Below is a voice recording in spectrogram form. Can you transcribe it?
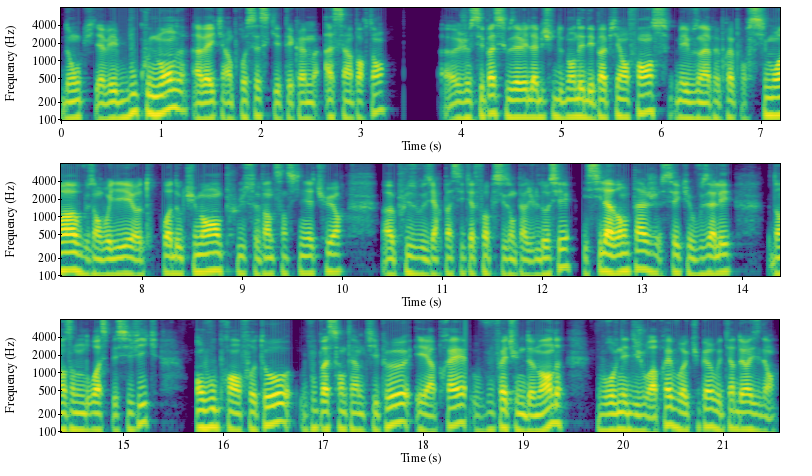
Donc il y avait beaucoup de monde avec un process qui était quand même assez important. Heu, je ne sais pas si vous avez l'habitude de demander des papiers en France, mais vous en avez à peu près pour 6 mois. Vous envoyez, heu, 3 documents, plus 25 signatures, heu, plus vous y repassez 4 fois parce qu'ils ont perdu le dossier. Ici, l'avantage, c'est que vous allez dans un endroit spécifique, on vous prend en photo, vous patientez un petit peu et après, vous faites une demande. Vous revenez 10 jours après, vous récupérez votre carte de résident.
